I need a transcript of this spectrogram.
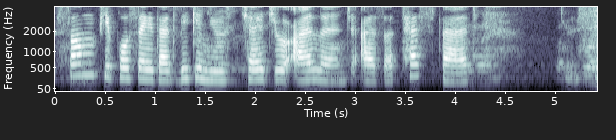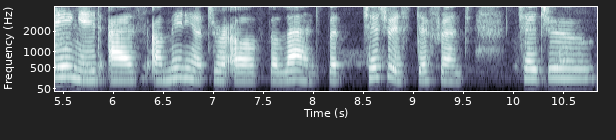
Some people say that we can use Jeju Island as a test bed, seeing it as a miniature of the land, but Jeju is different. Jeju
